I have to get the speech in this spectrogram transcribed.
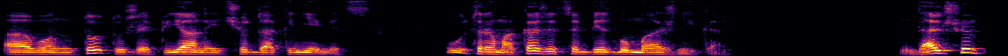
а вон тот уже пьяный чудак-немец утром окажется без бумажника». Дальше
